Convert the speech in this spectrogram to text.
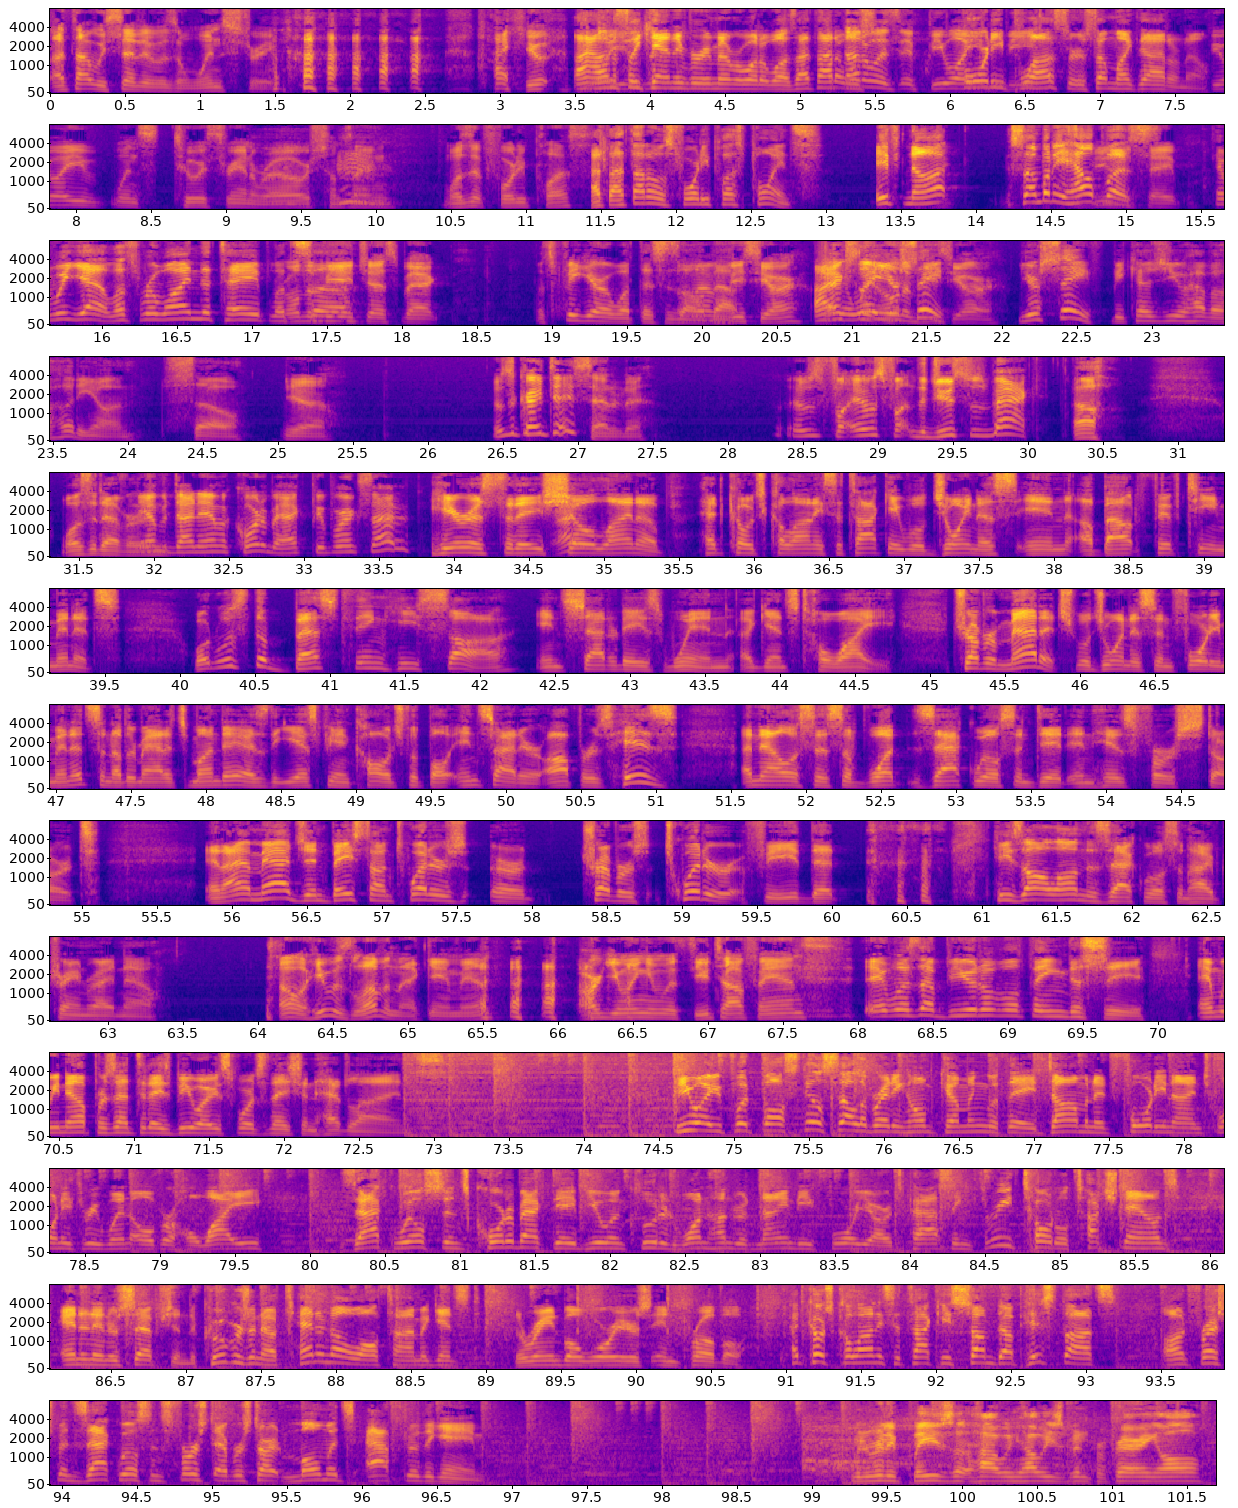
I thought we said it was a win streak. I, you, I honestly can't even remember what it was. I thought, I it, was it was 40 plus or something like that. I don't know. BYU wins two or three in a row or something. was it 40 plus? I, th- I, thought it was 40 plus points. If not, somebody help us. Can we? Yeah, let's rewind the tape. Let's roll the VHS uh, back. Let's figure out what this is all about. VCR. I actually way, you're own a safe. VCR. You're safe because you have a hoodie on. So yeah, it was a great day Saturday. It was fun. It was fun. The juice was back. Oh, was it ever? You have a dynamic quarterback. People are excited. Here is today's show lineup. Head coach Kalani Sitake will join us in about 15 minutes. What was the best thing he saw in Saturday's win against Hawaii? Trevor Matich will join us in 40 minutes, another Matich Monday, as the ESPN College Football Insider offers his analysis of what Zach Wilson did in his first start. And I imagine, based on Twitter's or Trevor's Twitter feed, that he's all on the Zach Wilson hype train right now. Oh, he was loving that game, man. Arguing with Utah fans. It was a beautiful thing to see. And we now present today's BYU Sports Nation headlines. BYU football still celebrating homecoming with a dominant 49 23 win over Hawaii. Zach Wilson's quarterback debut included 194 yards passing, three total touchdowns, and an interception. The Cougars are now 10 0 all time against the Rainbow Warriors in Provo. Head coach Kalani Sitake summed up his thoughts on freshman Zach Wilson's first ever start moments after the game. I've been really pleased at how, he, how he's been preparing all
